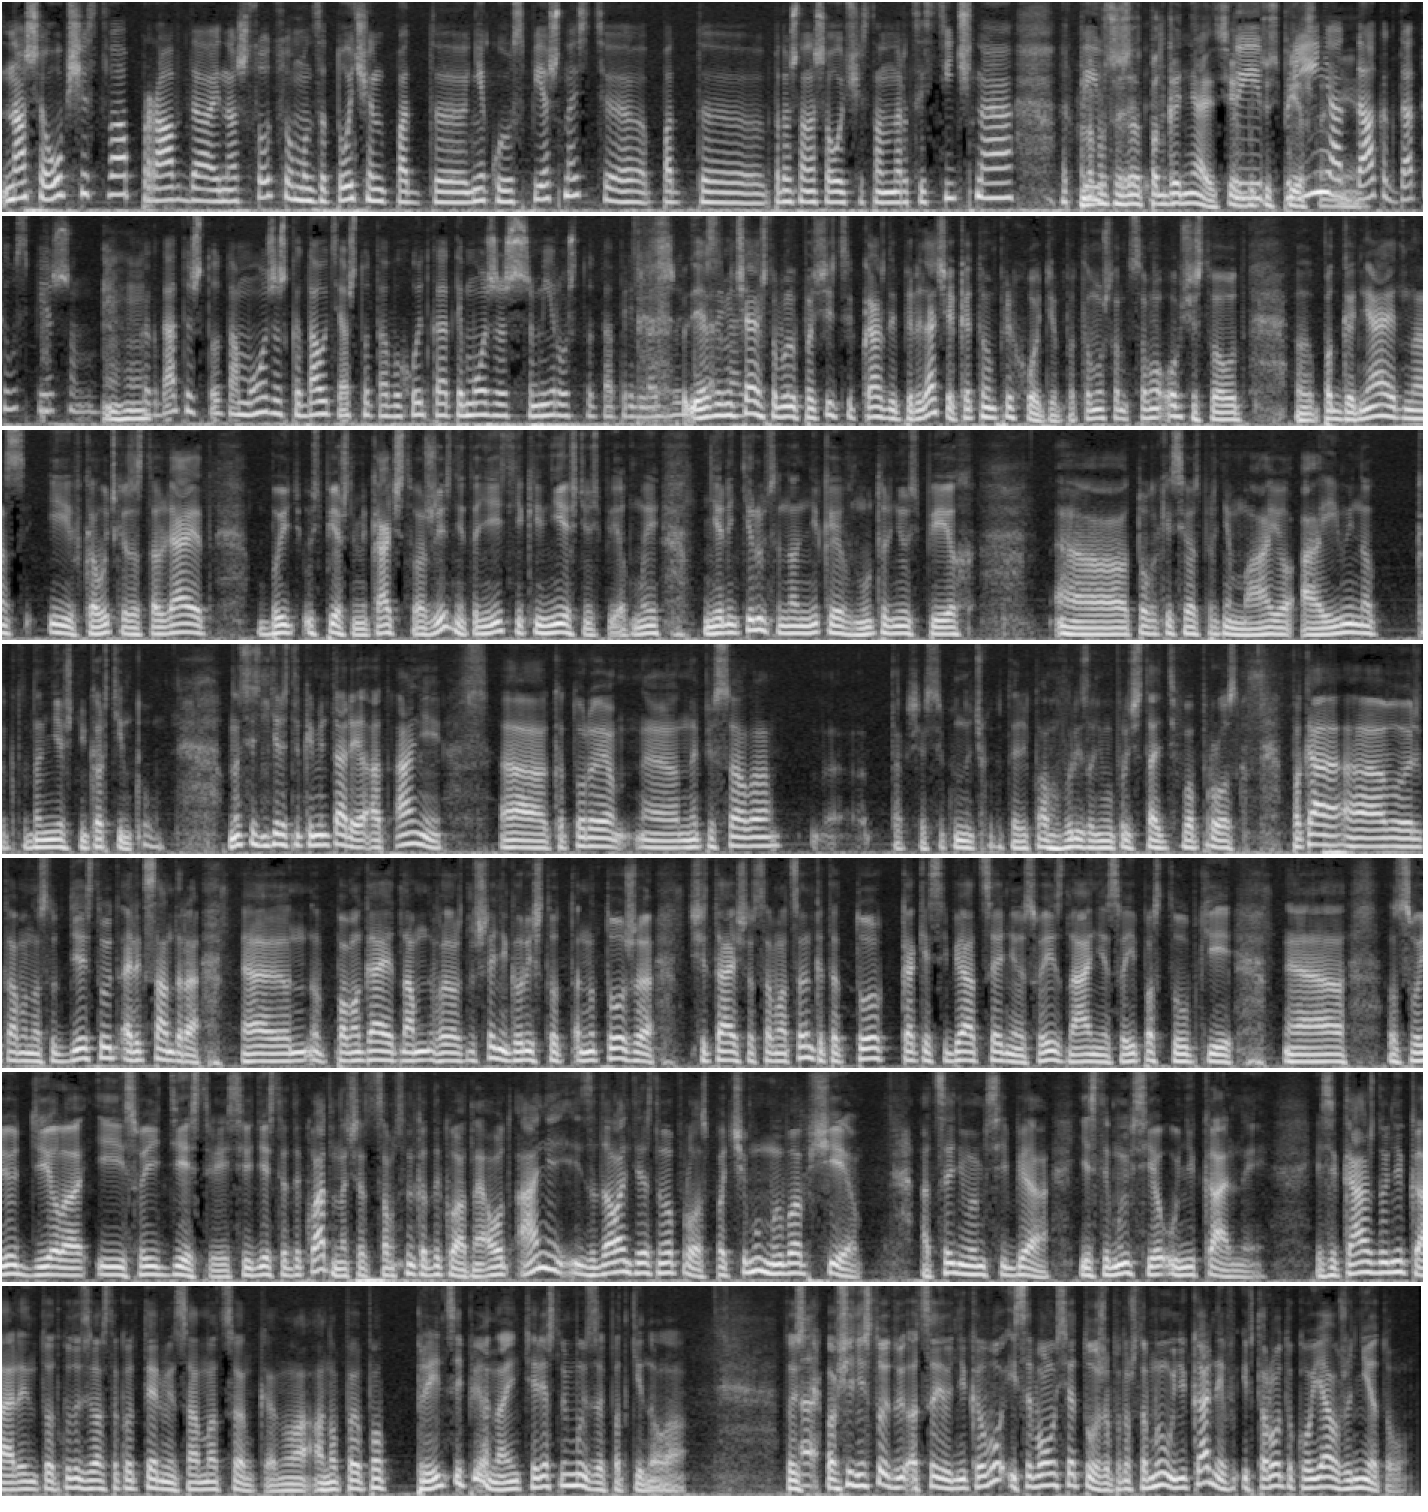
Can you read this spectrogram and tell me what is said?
наше общество, правда, и наш социум, он заточен под э, некую успешность, э, под, э, потому что наше общество оно нарциссичное. Она Ты- просто подгоняет всех быть ты успешными. принят, да, когда ты успешен, Мгм. когда ты что-то можешь, когда у тебя что-то выходит, когда ты можешь миру что-то предложить. Я замечаю, что мы почти в каждой передаче к этому приходим, потому что само общество вот подгоняет нас и в кавычках заставляет быть успешными. Качество жизни – это не есть некий внешний успех. Мы не ориентируемся на некий внутренний успех, э, то, как я себя воспринимаю, а именно как-то на внешнюю картинку. У нас есть интересный комментарий от Ани, э, которая э, написала так, сейчас, секундочку, какая-то реклама вырезала, не могу прочитать вопрос. Пока а, реклама у нас тут действует, Александра э, помогает нам в размышлении, говорит, что она тоже считает, что самооценка – это то, как я себя оцениваю, свои знания, свои поступки, э, свое дело и свои действия. Если действия адекватны, значит, самооценка адекватная. А вот Аня задала интересный вопрос, почему мы вообще оцениваем себя, если мы все уникальные? Если каждый уникален, то откуда взялся такой термин самооценка? Ну, оно по, по принципе, она интересную мысль подкинула. То есть А- вообще не стоит оценивать никого и самого себя тоже, потому что мы уникальны, и второго такого я уже нету.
